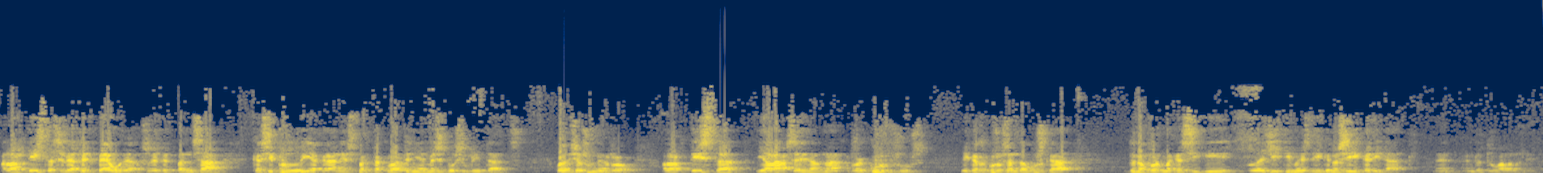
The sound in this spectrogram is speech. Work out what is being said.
a l'artista se li ha fet veure, se li ha fet pensar que si produïa gran i espectacular tenia més possibilitats quan això és un error a l'artista i a l'art s'ha de donar recursos i aquests recursos s'han de buscar d'una forma que sigui legítima és dir, que no sigui caritat eh? hem de trobar la manera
